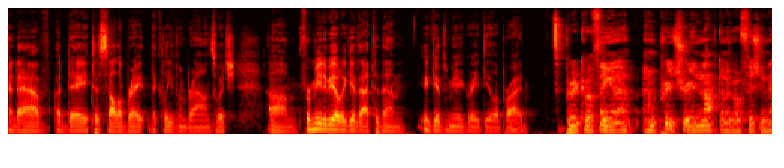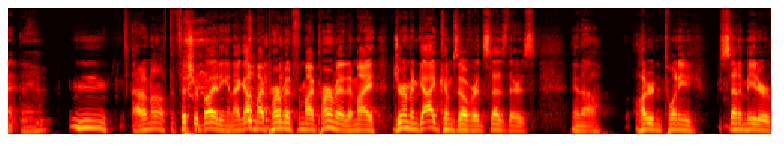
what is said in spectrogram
and to have a day to celebrate the Cleveland Browns, which um, for me to be able to give that to them, it gives me a great deal of pride. It's a pretty cool thing. And I, I'm pretty sure you're not going to go fishing that day, huh? Mm, I don't know if the fish are biting. And I got my permit for my permit, and my German guide comes over and says there's, you know, 120 centimeter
